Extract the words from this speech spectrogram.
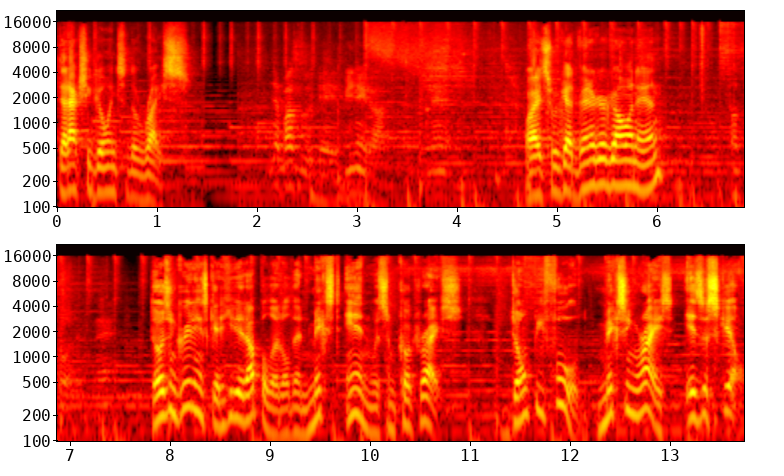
that actually go into the rice. All right, so we've got vinegar going in. Those ingredients get heated up a little, then mixed in with some cooked rice. Don't be fooled, mixing rice is a skill.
